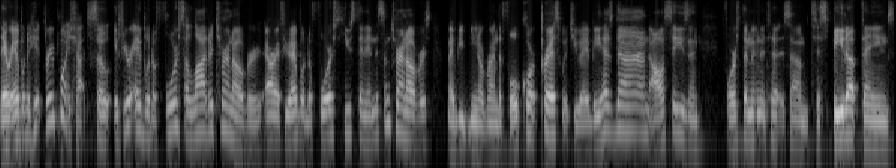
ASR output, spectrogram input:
they were able to hit three point shots. So if you're able to force a lot of turnover, or if you're able to force Houston into some turnovers, maybe you know run the full court press, which UAB has done all season, force them into some to speed up things,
